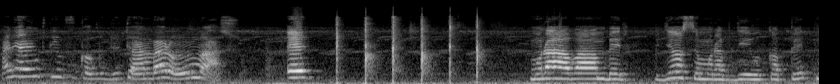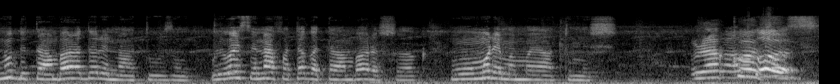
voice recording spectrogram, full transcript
Hariya ntitwifukaga udutambaro mu maso. Muri aba mbere. Byose murabyibuka pe n'udutambaro dore natuzanye. Buri wese nafata agatambaro ashaka. Muhumure mama yatumije urakoze.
